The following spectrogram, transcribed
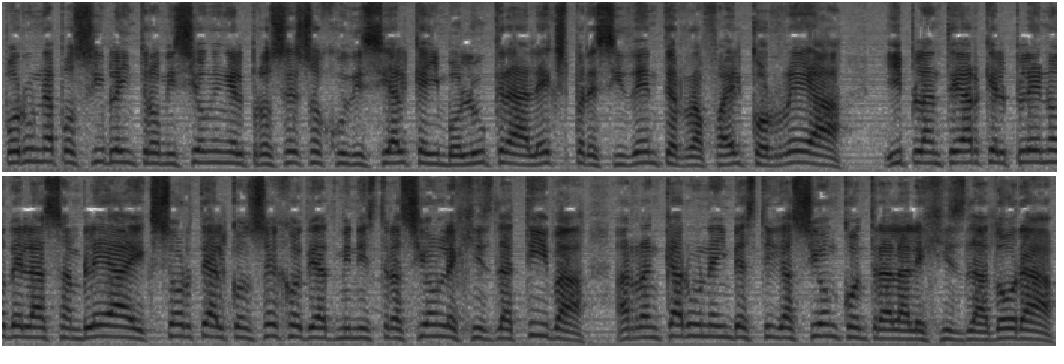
por una posible intromisión en el proceso judicial que involucra al expresidente Rafael Correa y plantear que el Pleno de la Asamblea exhorte al Consejo de Administración Legislativa a arrancar una investigación contra la legisladora.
